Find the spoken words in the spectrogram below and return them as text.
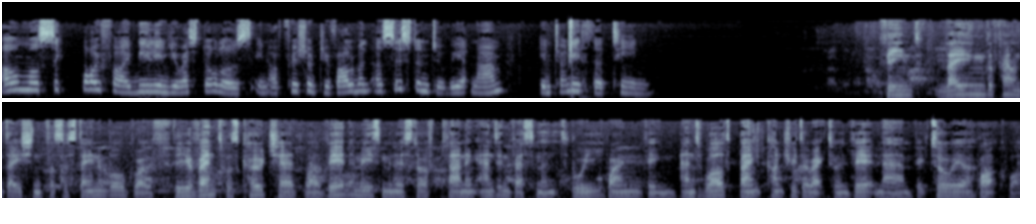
almost 6.5 billion US dollars in official development assistance to Vietnam in 2013. Themed Laying the Foundation for Sustainable Growth, the event was co-chaired by Vietnamese Minister of Planning and Investment Bùi Quang Vinh and World Bank Country Director in Vietnam Victoria Kwakwa.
